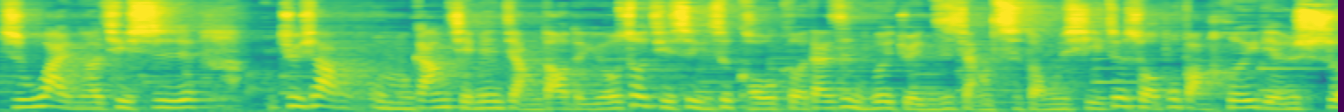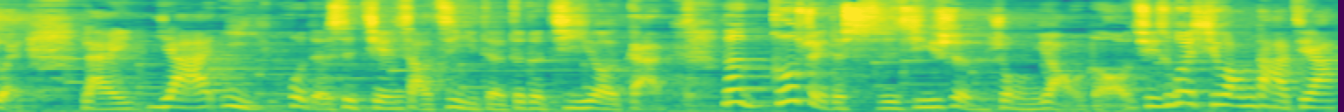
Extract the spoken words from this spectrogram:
之外呢，其实就像我们刚刚前面讲到的，有时候其实你是口渴，但是你会觉得你是想吃。东西，这时候不妨喝一点水来压抑或者是减少自己的这个饥饿感。那喝水的时机是很重要的哦。其实会希望大家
